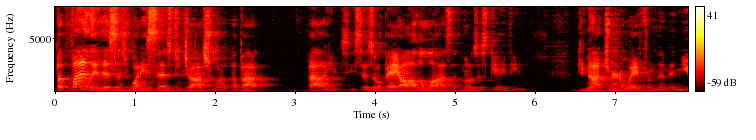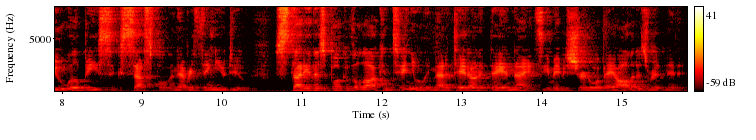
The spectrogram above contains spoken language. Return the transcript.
But finally, this is what he says to Joshua about values. He says, Obey all the laws that Moses gave you. Do not turn away from them, and you will be successful in everything you do. Study this book of the law continually. Meditate on it day and night, so you may be sure to obey all that is written in it.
